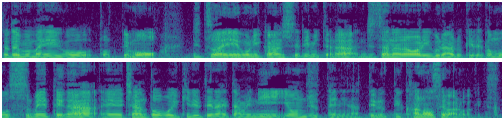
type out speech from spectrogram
例えばまあ英語をとっても、実は英語に関してで見たら、実は7割ぐらいあるけれども、すべてが、えー、ちゃんと覚えきれてないために40点になってるっていう可能性はあるわけです。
